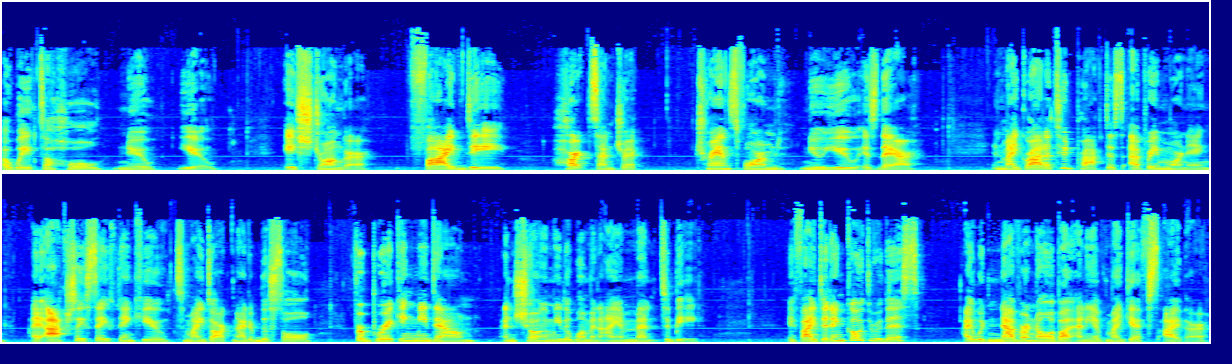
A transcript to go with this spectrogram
awaits a whole new you. A stronger, 5D, heart centric, transformed new you is there. In my gratitude practice every morning, I actually say thank you to my dark night of the soul for breaking me down, and showing me the woman I am meant to be. If I didn't go through this, I would never know about any of my gifts either.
